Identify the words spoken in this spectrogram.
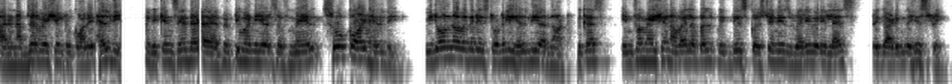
or an observation to call it healthy. So we can say that uh, 51 years of male, so-called healthy. We don't know whether it's totally healthy or not because information available with this question is very, very less regarding the history.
